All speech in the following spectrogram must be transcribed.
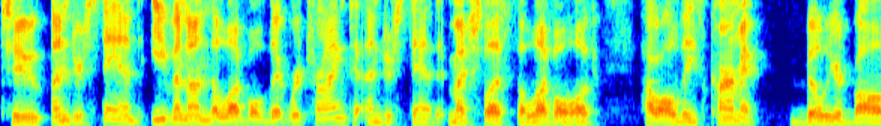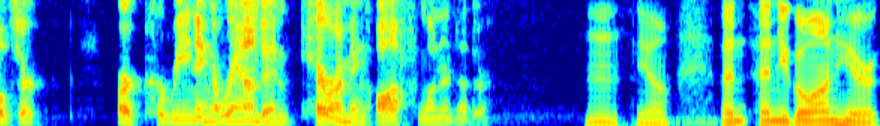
to understand, even on the level that we're trying to understand it, much less the level of how all these karmic billiard balls are are careening around and caroming off one another. Mm, yeah, and and you go on here.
